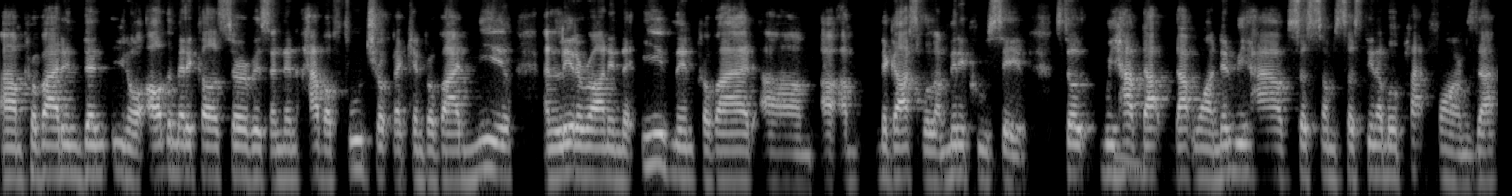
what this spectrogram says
um, providing then you know all the medical service, and then have a food truck that can provide meal, and later on in the evening provide um, a, a the gospel, a mini crusade. So we have that that one. Then we have some sustainable platforms that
